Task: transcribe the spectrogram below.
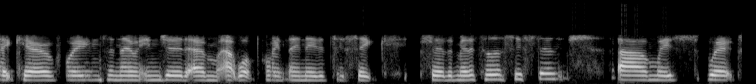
take care of wounds when they were injured and at what point they needed to seek further medical assistance. Um, we worked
